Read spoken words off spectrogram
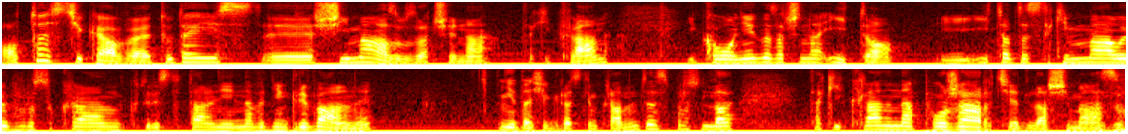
O, to jest ciekawe. Tutaj jest y, Shimazu zaczyna taki klan i koło niego zaczyna Ito. I Ito to jest taki mały po prostu klan, który jest totalnie nawet niegrywalny. Nie da się grać tym klanem. To jest po prostu dla, taki klan na pożarcie dla Shimazu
